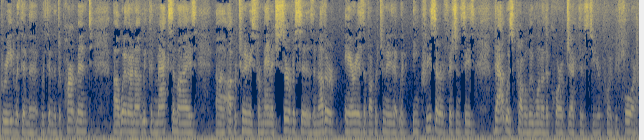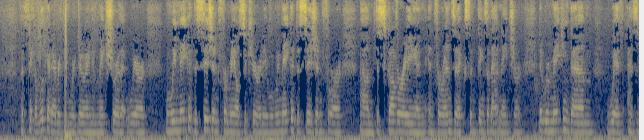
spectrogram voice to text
breed within the within the department, uh, whether or not we could maximize uh, opportunities for managed services and other areas of opportunity that would increase our efficiencies, that was probably one of the core objectives to your point before. Let's take a look at everything we're doing and make sure that we're when we make a decision for mail security, when we make a decision for um, discovery and, and, forensics and things of that nature, that we're making them with as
